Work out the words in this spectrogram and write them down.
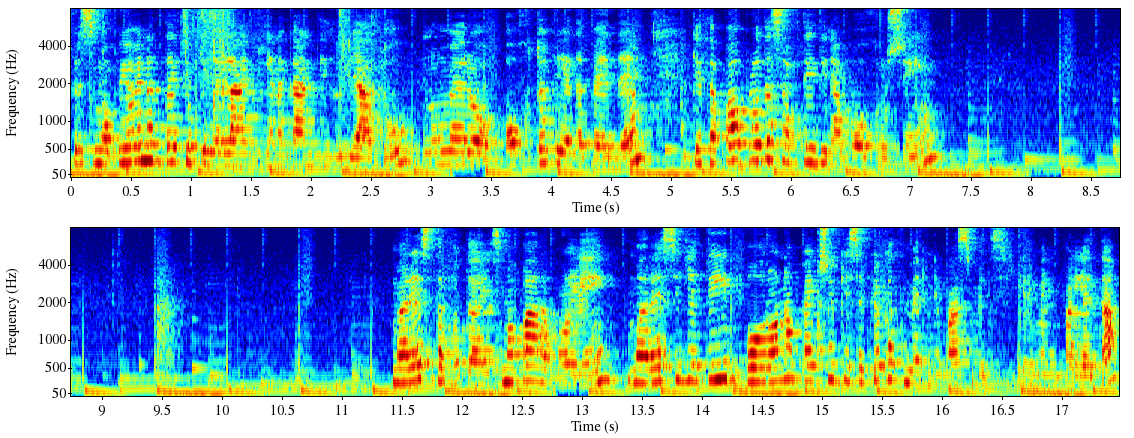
Χρησιμοποιώ ένα τέτοιο πινελάκι για να κάνει τη δουλειά του, νούμερο 835 και θα πάω πρώτα σε αυτή την απόχρωση Μ' αρέσει το αποτέλεσμα πάρα πολύ. Μ' αρέσει γιατί μπορώ να παίξω και σε πιο καθημερινή βάση με τη συγκεκριμένη παλέτα.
